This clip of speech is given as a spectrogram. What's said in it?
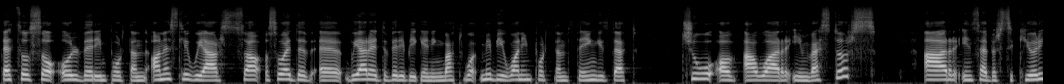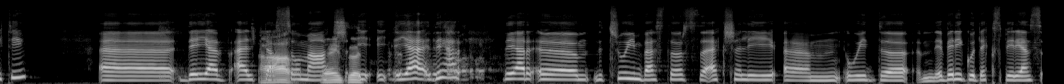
that's also all very important. Honestly, we are so so at the uh, we are at the very beginning. But what maybe one important thing is that two of our investors are in cybersecurity uh, they have helped ah, us so much. yeah, they are they are um, the two investors actually um, with uh, a very good experience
